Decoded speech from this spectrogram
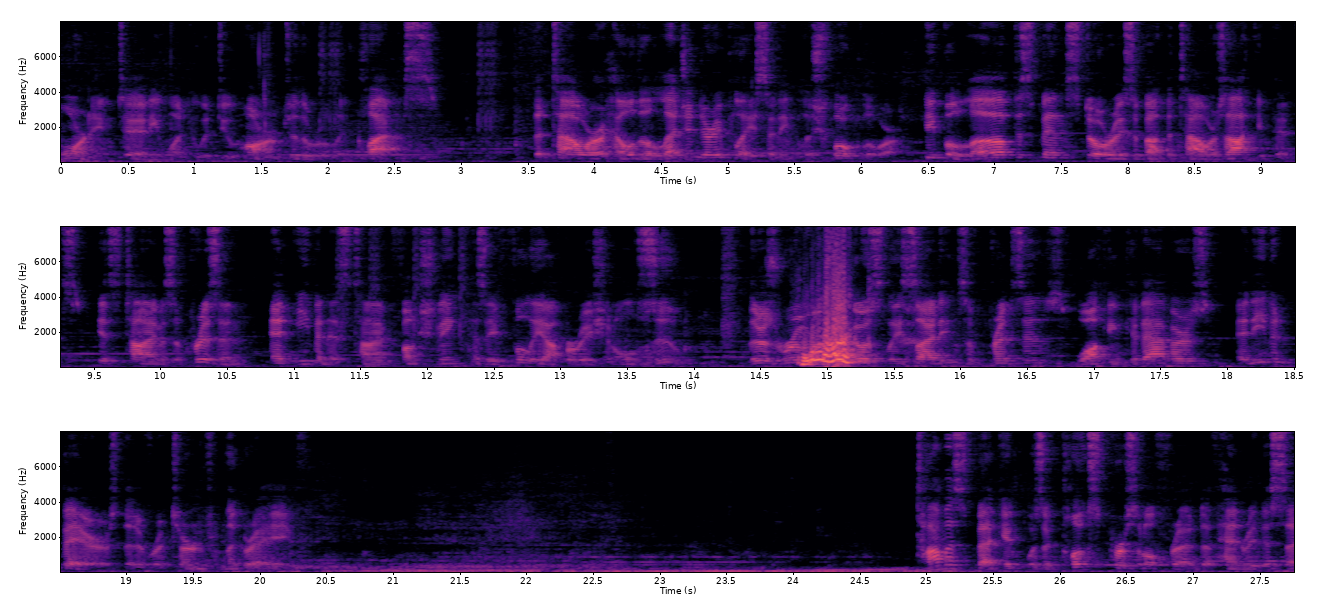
warning to anyone who would do harm to the ruling class. The tower held a legendary place in English folklore. People love to spin stories about the tower's occupants, its time as a prison, and even its time functioning as a fully operational zoo. There's rumors of ghostly sightings of princes, walking cadavers, and even bears that have returned from the grave. Thomas Becket was a close personal friend of Henry II.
